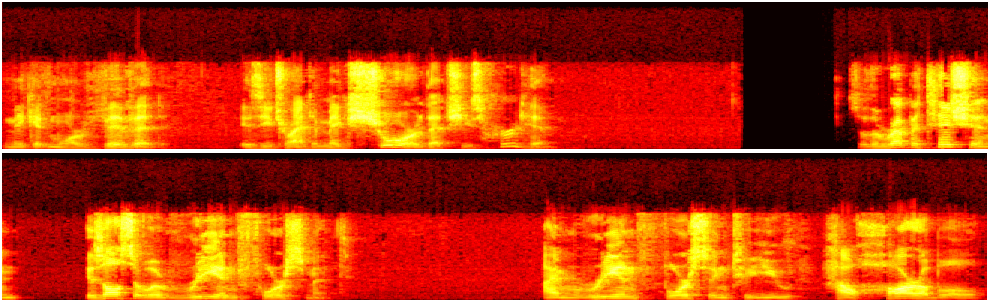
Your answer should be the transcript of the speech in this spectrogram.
Make it more vivid? Is he trying to make sure that she's heard him? So the repetition is also a reinforcement. I'm reinforcing to you how horrible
